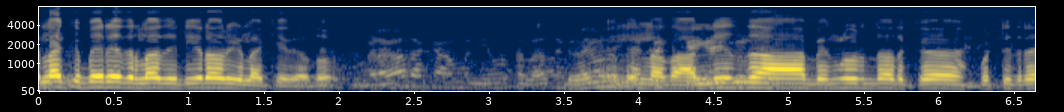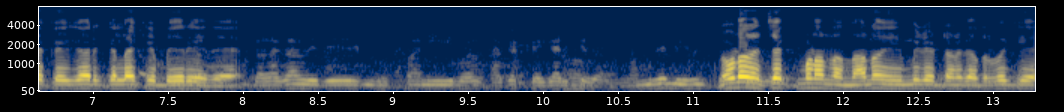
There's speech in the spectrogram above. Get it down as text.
ಇಲಾಖೆ ಬೇರೆ ಇದ್ರಲ್ಲ ಅದು ನೀರಾವರಿ ಇಲಾಖೆ ಇದೆ ಅದು. ಇಲ್ಲ ಇಲ್ಲ ಅದು ಅಲ್ಲಿಂದ ಬೆಂಗಳೂರಿಂದ ಅದಕ್ಕೆ ಕೊಟ್ಟಿದ್ರೆ ಕೈಗಾರಿಕೆ ಇಲಾಖೆ ಬೇರೆ ಇದೆ. ನೋಡೋಣ ಚೆಕ್ ಮಾಡೋಣ. ನಾನು ಇಮಿಡಿಯೇಟ್ ನನಗೆ ಅದ್ರ ಬಗ್ಗೆ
